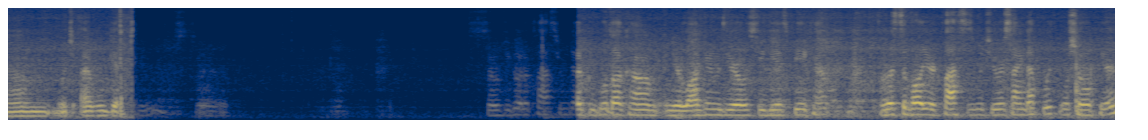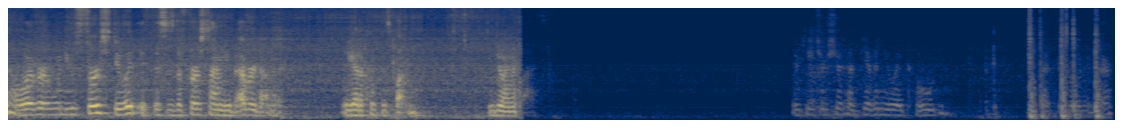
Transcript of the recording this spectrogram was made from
um, which I will get to. So if you go to classroom.google.com and you're logged in with your OCDSB account, the list of all your classes which you were signed up with will show up here. However, when you first do it, if this is the first time you've ever done it, you got to click this button to join a class. Your teacher should have given you a code. Type the code in there.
